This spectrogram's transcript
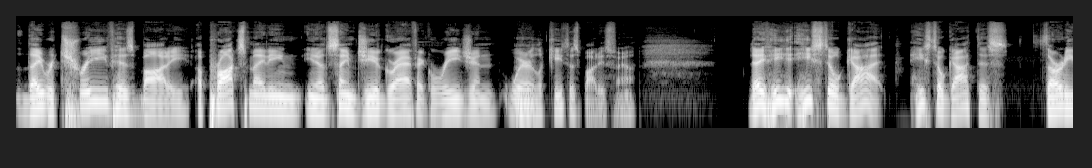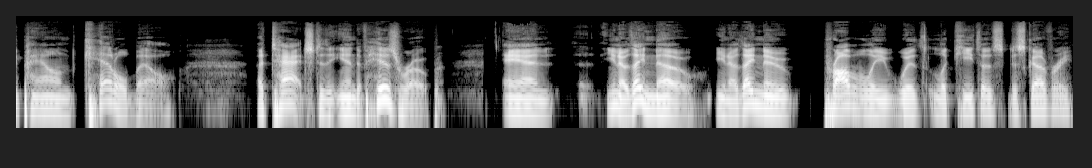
they retrieve his body, approximating you know the same geographic region where. Mm-hmm. Lakeitha's body is found. Dave, he he still got he still got this thirty pound kettlebell attached to the end of his rope, and you know they know you know they knew probably with Lakeitha's discovery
